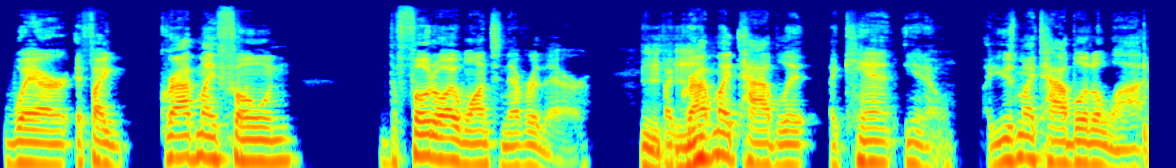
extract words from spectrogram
where if I grab my phone, the photo I want's never there. Mm-hmm. If I grab my tablet, I can't, you know, I use my tablet a lot.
